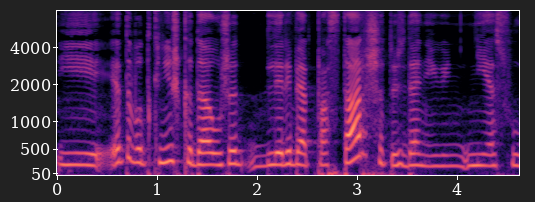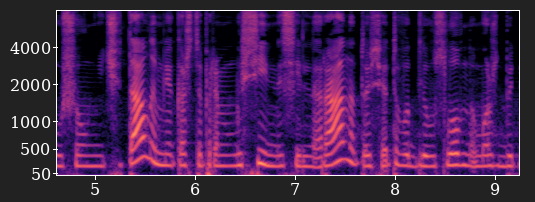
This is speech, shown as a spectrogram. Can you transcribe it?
и это вот книжка, да, уже для ребят постарше, то есть Даня ее не слушал, не читал, и мне кажется, прям ему сильно-сильно рано, то есть это вот для условно, может быть,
